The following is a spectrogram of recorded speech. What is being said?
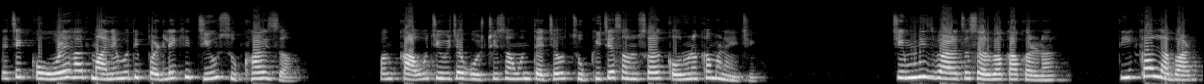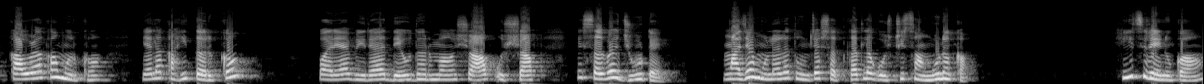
त्याचे कोवळे हात मानेभोवती पडले की जीव सुखायचा. पण काऊ चिवीच्या गोष्टी सांगून त्याच्यावर चुकीचे संस्कार करू नका म्हणायची. चिमणीच बाळाचं सर्व का करणार? ती का लबाड? कावळा का मूर्ख? याला काही तर्क पर्याबिऱ्या देवधर्म शाप उशाप हे सगळं झूट आहे. माझ्या मुलाला तुमच्या शतकातल्या गोष्टी सांगू नका. हीच रेणुका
